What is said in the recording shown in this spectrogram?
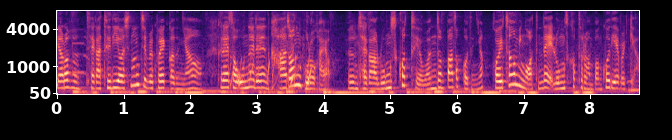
여러분, 제가 드디어 신혼집을 구했거든요. 그래서 오늘은 가전 보러 가요. 요즘 제가 롱스커트에 완전 빠졌거든요. 거의 처음인 것 같은데 롱스커트로 한번 코디해볼게요.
